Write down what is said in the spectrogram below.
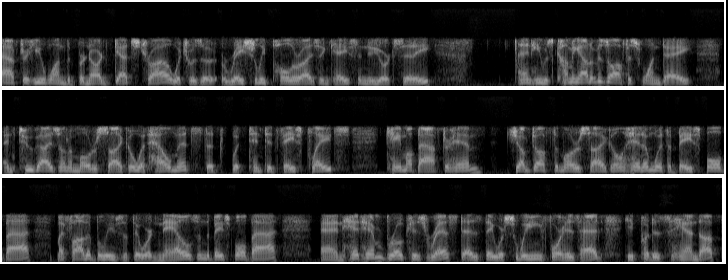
after he won the Bernhard Goetz trial, which was a, a racially polarizing case in New York City. And he was coming out of his office one day, and two guys on a motorcycle with helmets that with tinted face plates came up after him, jumped off the motorcycle, hit him with a baseball bat. My father believes that there were nails in the baseball bat and hit him, broke his wrist as they were swinging for his head. He put his hand up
